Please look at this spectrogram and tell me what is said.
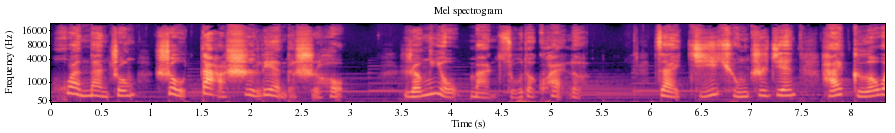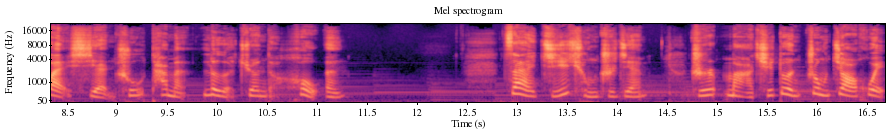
患难中受大试炼的时候，仍有满足的快乐，在极穷之间，还格外显出他们乐捐的厚恩。在极穷之间，指马其顿众教会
